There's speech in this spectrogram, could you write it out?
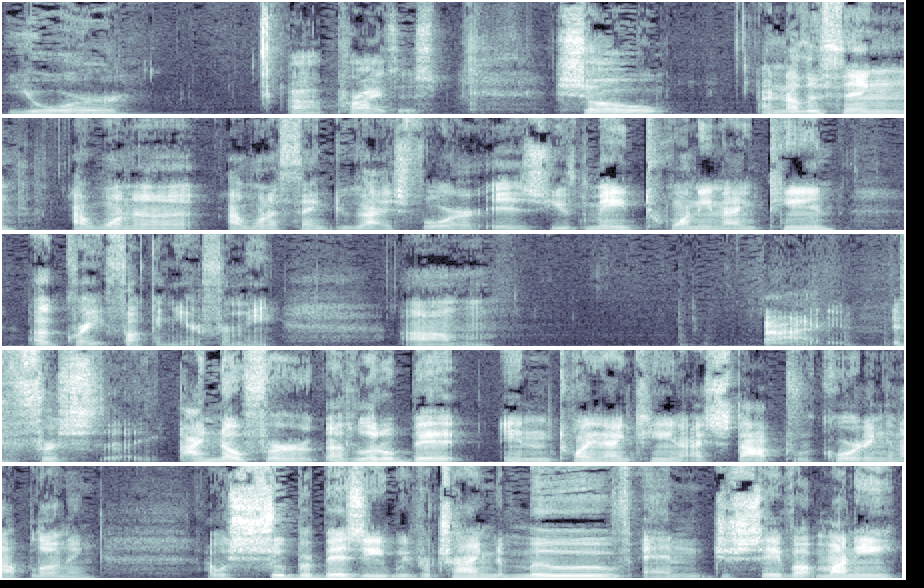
your uh, prizes. So another thing I wanna I wanna thank you guys for is you've made 2019 a great fucking year for me. Um, I for I know for a little bit in 2019 I stopped recording and uploading. I was super busy. We were trying to move and just save up money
